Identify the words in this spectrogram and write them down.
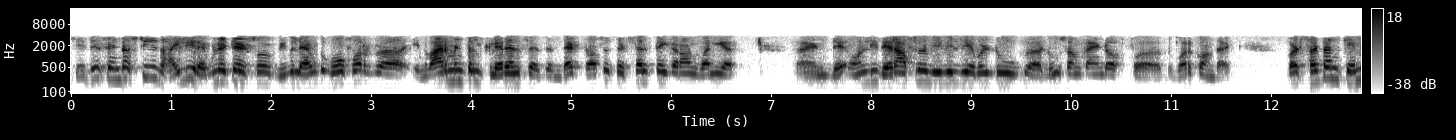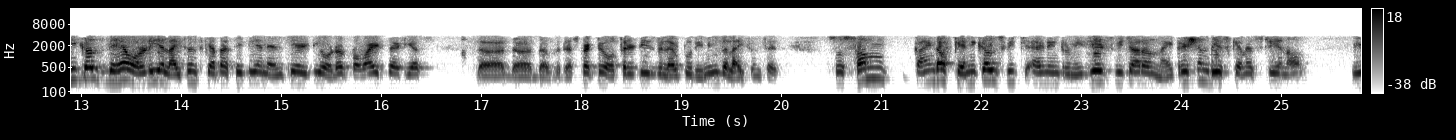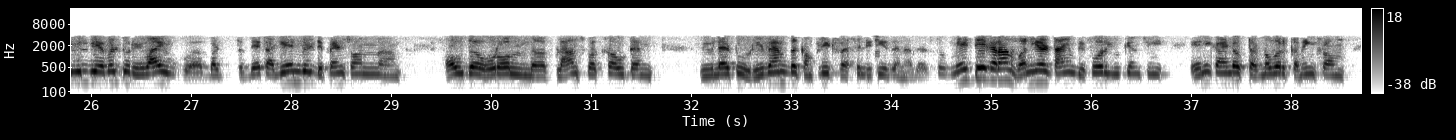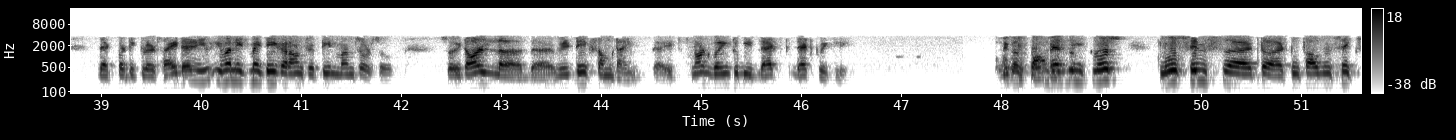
See, this industry is highly regulated, so we will have to go for uh, environmental clearances, and that process itself take around one year. And they, only thereafter we will be able to uh, do some kind of uh, work on that. But certain chemicals, they have already a license capacity, and NCLT order provides that, yes, the, the, the respective authorities will have to renew the licenses. So some kind of chemicals which and intermediates which are on nitration-based chemistry and all, we will be able to revive, uh, but that again will depends on uh, how the overall uh, plans works out and we will have to revamp the complete facilities and others. So it may take around one year time before you can see any kind of turnover coming from that particular site and even it may take around 15 months or so. So it all uh, the, will take some time. It's not going to be that that quickly. Because plant has been closed, closed since uh, uh 2006.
